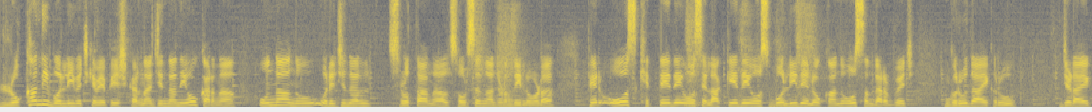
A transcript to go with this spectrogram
ਲੋਕਾਂ ਦੀ ਬੋਲੀ ਵਿੱਚ ਕਿਵੇਂ ਪੇਸ਼ ਕਰਨਾ, ਜਿਨ੍ਹਾਂ ਨੇ ਉਹ ਕਰਨਾ, ਉਹਨਾਂ ਨੂੰ origignal ਸਰੋਤਾਂ ਨਾਲ ਸੋਰਸਸ ਨਾਲ ਜੁੜਨ ਦੀ ਲੋੜ ਆ। ਫਿਰ ਉਸ ਖਿੱਤੇ ਦੇ, ਉਸ ਇਲਾਕੇ ਦੇ, ਉਸ ਬੋਲੀ ਦੇ ਲੋਕਾਂ ਨੂੰ ਉਸ ਸੰਦਰਭ ਵਿੱਚ ਗੁਰੂ ਦਾ ਇੱਕ ਰੂਪ, ਜਿਹੜਾ ਇੱਕ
